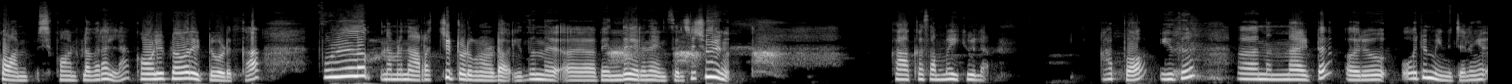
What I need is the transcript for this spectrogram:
കോൺ കോൺഫ്ലവർ അല്ല കോളിഫ്ലവർ ഇട്ട് കൊടുക്കുക. ഫുള്ള് നമ്മൾ നിറച്ചിട്ട് കൊടുക്കണം കേട്ടോ. ഇത് വെന്ത് വരുന്നതനുസരിച്ച് ചുരുങ്ങും. കാക്ക സമ്മതിക്കൂല. അപ്പോൾ ഇത് നന്നായിട്ട് ഒരു ഒരു മിനിറ്റ് അല്ലെങ്കിൽ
